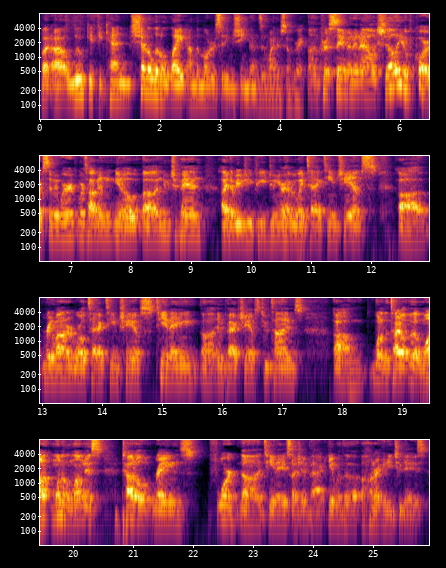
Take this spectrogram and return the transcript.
But uh, Luke, if you can, shed a little light on the Motor City Machine Guns and why they're so great. Um, Chris Sabin and Alex Shelley, of course. I mean, we're, we're talking, you know, uh, New Japan, IWGP Junior Heavyweight Tag Team Champs, uh, Ring of Honor World Tag Team Champs, TNA uh, Impact Champs two times. Um, one of the title, uh, one, one of the longest title reigns for uh, TNA slash Impact, you know, with uh, 182 days.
